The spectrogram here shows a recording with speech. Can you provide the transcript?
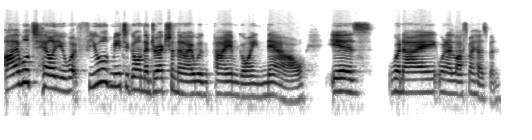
I will tell you what fueled me to go in the direction that I I am going now is when I when I lost my husband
